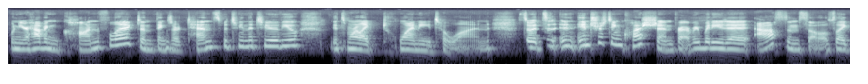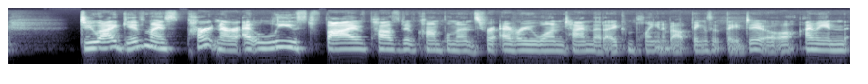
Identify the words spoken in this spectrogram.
When you're having conflict and things are tense between the two of you, it's more like 20 to 1. So it's an interesting question for everybody to ask themselves. Like, do I give my partner at least five positive compliments for every one time that I complain about things that they do? I mean,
